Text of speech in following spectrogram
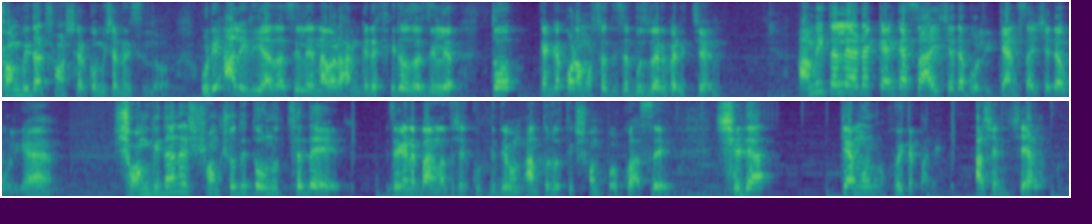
সংবিধান সংস্কার কমিশন হয়েছিল। ওটি আলী রিয়াজ আছিলেন, আবার হাঙ্গারে ফিরোজ আছিল তো ক্যাঙ্কা পরামর্শ দিছে, বুঝবার পারিচ্ছেন। আমি তাহলে এটা ক্যাঙ্কা চাই, সেটা বলি, কেন চাই সেটাও বলি হ্যাঁ? সংবিধানের সংশোধিত অনুচ্ছেদে, যেখানে বাংলাদেশের কূটনীতি এবং আন্তর্জাতিক সম্পর্ক আছে, সেটা কেমন হইতে পারে? আসেন সে আলাপ করি।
